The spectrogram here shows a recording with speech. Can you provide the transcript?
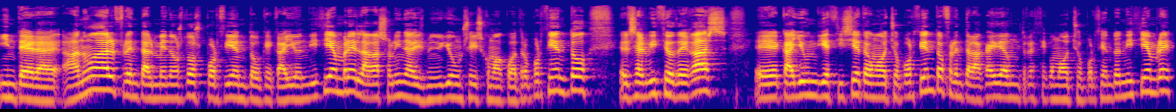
interanual frente al menos 2% 6,2% que cayó en diciembre, la gasolina disminuyó un 6,4%, el servicio de gas eh, cayó un 17,8% frente a la caída de un 13,8% en diciembre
